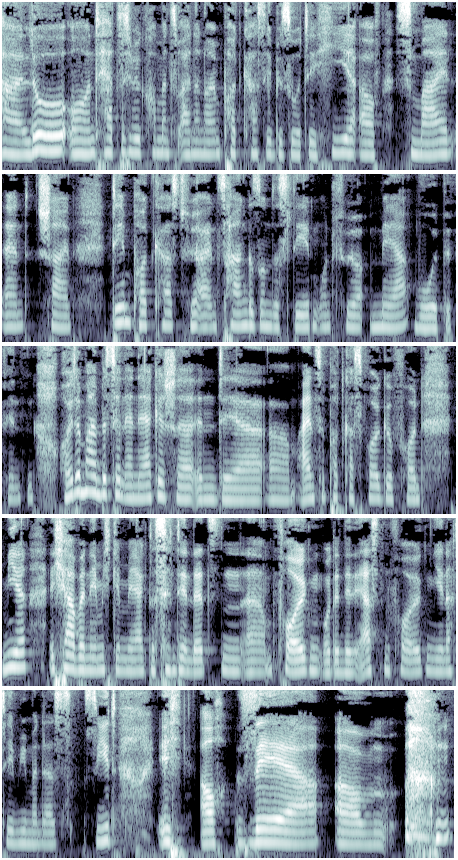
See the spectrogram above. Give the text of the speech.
Hallo und herzlich willkommen zu einer neuen Podcast-Episode hier auf Smile and Shine, dem Podcast für ein zahngesundes Leben und für mehr Wohlbefinden. Heute mal ein bisschen energischer in der ähm, Einzelpodcast-Folge von mir. Ich habe nämlich gemerkt, dass in den letzten ähm, Folgen oder in den ersten Folgen, je nachdem wie man das sieht, ich auch sehr ähm,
